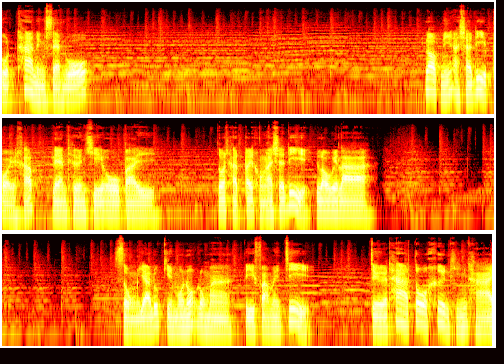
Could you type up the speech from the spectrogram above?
กดท่า 1 0 0 0 0แสนโวลต์รอบนี้อาชาดีปล่อยครับ แลนเทิร์น KO ไป ตัวถัดไปของอาชาดีรอเวลา ส่งยาลุกินโมโนะลงมาตีฟาร์เมจี้เจอท่าโต้ขึ้นทิ้งท้าย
